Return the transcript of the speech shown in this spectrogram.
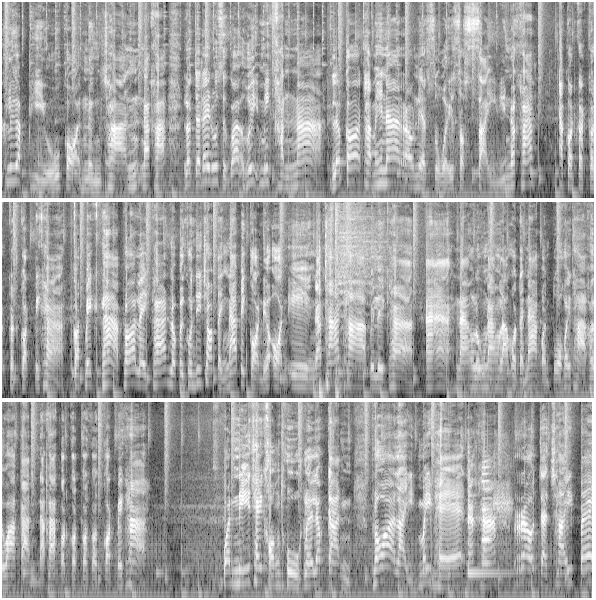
เคลือบผิวก่อนหนึ่งชั้นนะคะ เราจะได้รู้สึกว่าเฮ้ยไม่คันหน้า แล้วก็ทำให้หน้าเราเนี่ยสวยสดใสนะคะอะกดกดกดกดกดไปค่ะ กดไปค่ะ เพราะอะไรคะเราเป็นคนที่ชอบแต่งหน้าไปก่อนเดี๋ยวอ่อนเองนะคะ ทาไปเลยค่ะ อ่านางลงนางล้ำอาแต่หน้าก่อนตัวค่อยทาค่อยว่ากันนะคะ กดกดกดกดกดไปค่ะ วันนี้ใช้ของถูกเลยแล้วกัน เพราะว่าอะไรไม่แพ้นะคะ เราจะใช้แป้ง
